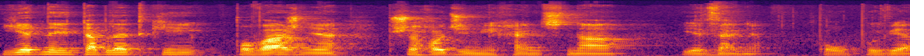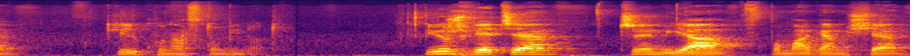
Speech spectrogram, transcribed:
jednej tabletki poważnie przechodzi mi chęć na jedzenie po upływie kilkunastu minut. Już wiecie, czym ja wspomagam się,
